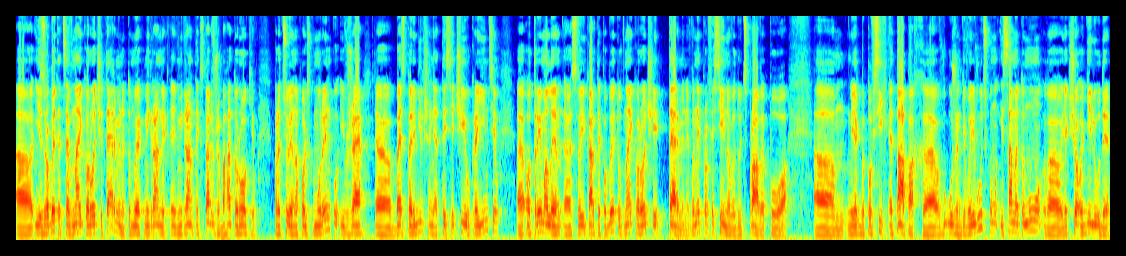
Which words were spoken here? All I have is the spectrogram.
е, і зробити це в найкоротші терміни, тому як мігрант, е, мігрант експерт вже багато років працює на польському ринку і вже без перебільшення тисячі українців отримали свої карти побиту в найкоротші терміни. Вони професійно ведуть справи по. Е, Якби по всіх етапах е, в Ужанді Воєвудському, і саме тому, е, якщо одні люди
